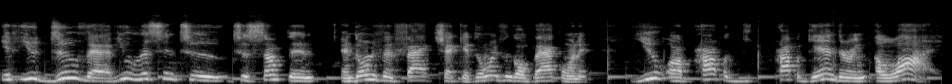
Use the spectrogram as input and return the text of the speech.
if you do that, if you listen to to something and don't even fact check it, don't even go back on it, you are propag- propaganding a lie.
